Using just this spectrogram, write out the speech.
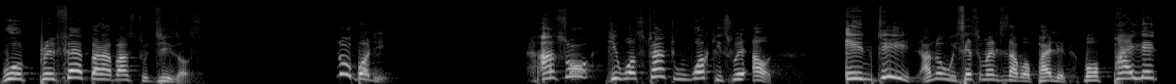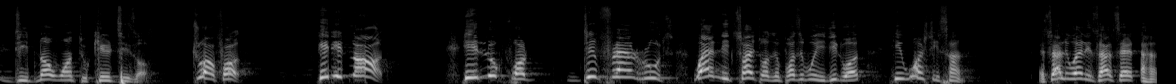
will prefer Barabbas to Jesus. Nobody. And so he was trying to work his way out. Indeed, I know we say so many things about Pilate, but Pilate did not want to kill Jesus. True or false? He did not. He looked for different routes. When he saw it was impossible, he did what? He washed his hand. Especially when his wife said, uh-huh,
